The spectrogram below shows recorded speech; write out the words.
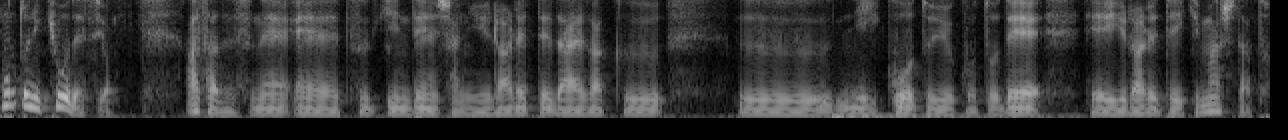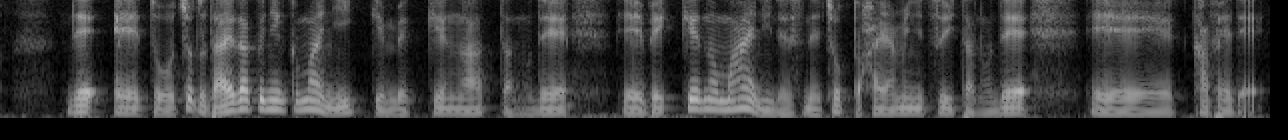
本当に今日ですよ。朝ですね、えー、通勤電車に揺られて大学に行こうということで、えー、揺られていきましたと。で、えっ、ー、と、ちょっと大学に行く前に一件別件があったので、えー、別件の前にですね、ちょっと早めに着いたので、えー、カフェで、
